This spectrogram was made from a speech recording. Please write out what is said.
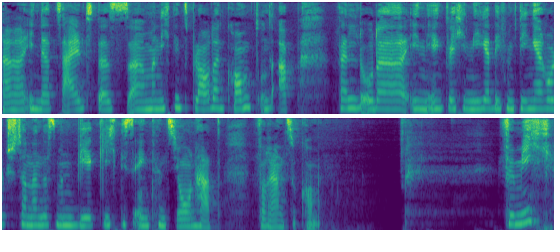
äh, in der Zeit, dass äh, man nicht ins Plaudern kommt und abfällt oder in irgendwelche negativen Dinge rutscht, sondern dass man wirklich diese Intention hat, voranzukommen. Für mich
